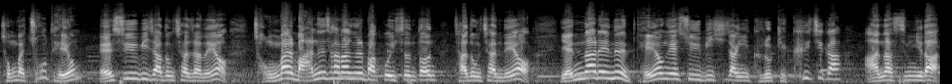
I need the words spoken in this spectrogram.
정말 초대형 SUV 자동차잖아요. 정말 많은 사랑을 받고 있었던 자동차인데요. 옛날에는 대형 SUV 시장이 그렇게 크지가 않았습니다.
